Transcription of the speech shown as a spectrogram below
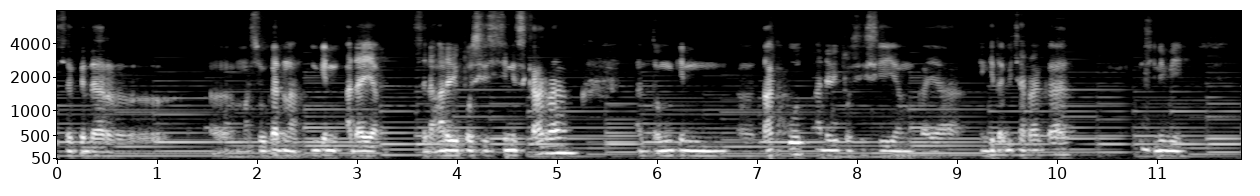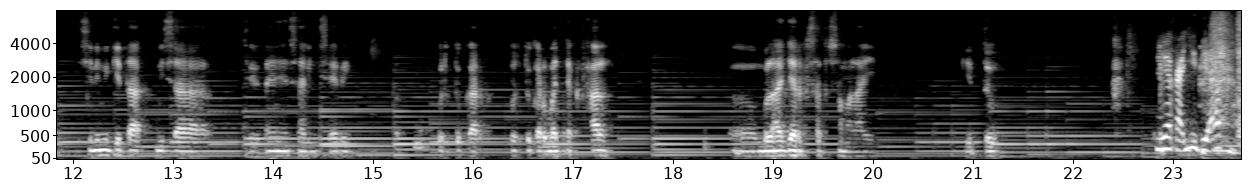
sekedar eh, masukan lah. Mungkin ada yang sedang ada di posisi sini sekarang atau mungkin eh, takut ada di posisi yang kayak yang kita bicarakan. Di sini mi di sini kita bisa ceritanya saling sharing bertukar bertukar banyak hal eh, belajar satu sama lain gitu. Ya kak jadi apa?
